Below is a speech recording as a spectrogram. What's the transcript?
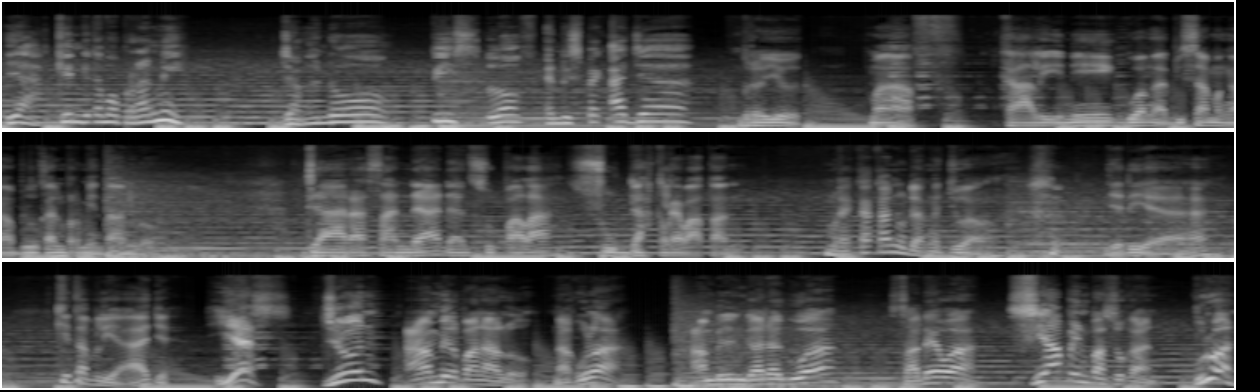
yakin kita mau perang nih? Jangan dong, peace, love, and respect aja. Bro Yud, maaf. Kali ini gua nggak bisa mengabulkan permintaan lo. Jarasanda dan Supala sudah kelewatan. Mereka kan udah ngejual. Jadi ya, kita beli aja. Yes, Jun, ambil panah lo. Nakula, ambilin gada gua. Sadewa, siapin pasukan. Buruan.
